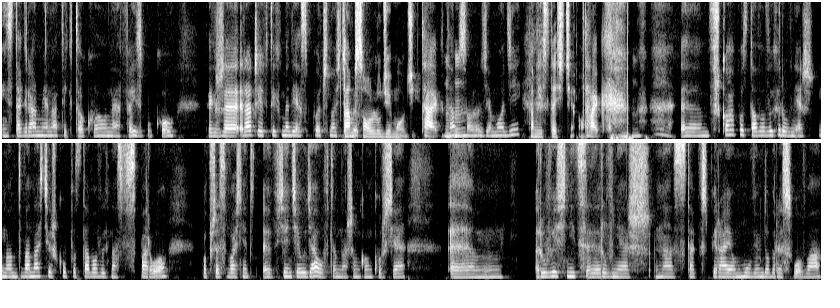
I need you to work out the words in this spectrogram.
Instagramie, na TikToku, na Facebooku, także raczej w tych mediach społecznościowych. Tam są ludzie młodzi, Tak, tam Mhm. są ludzie młodzi. tam jesteście. O. Tak. Mhm. W szkołach podstawowych również. No, 12 szkół podstawowych nas wsparło poprzez właśnie e, wzięcie udziału w tym naszym konkursie. Em, Rówieśnicy również nas tak wspierają, mówią dobre słowa.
